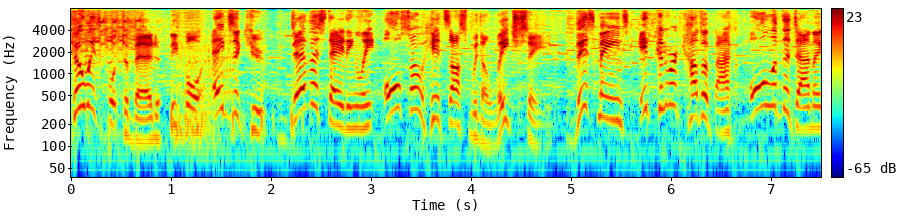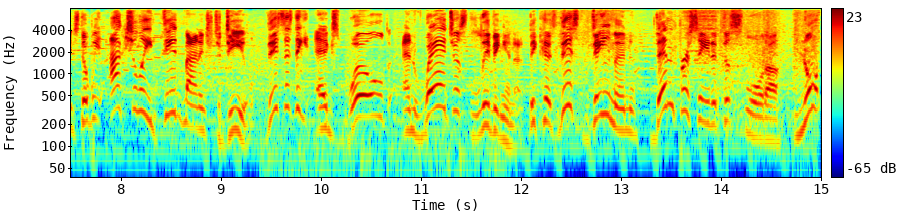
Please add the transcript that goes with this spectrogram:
too is put to bed before Exeggcute devastatingly also hits us with a Leech Seed. This means it can recover back all of the damage that we actually did manage to deal. This is the Egg's world, and we're just living in it, because this demon then proceeded to slaughter not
